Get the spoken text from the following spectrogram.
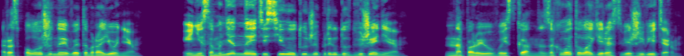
расположенной в этом районе. И, несомненно, эти силы тут же придут в движение, направив войска на захват лагеря «Свежий ветер».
